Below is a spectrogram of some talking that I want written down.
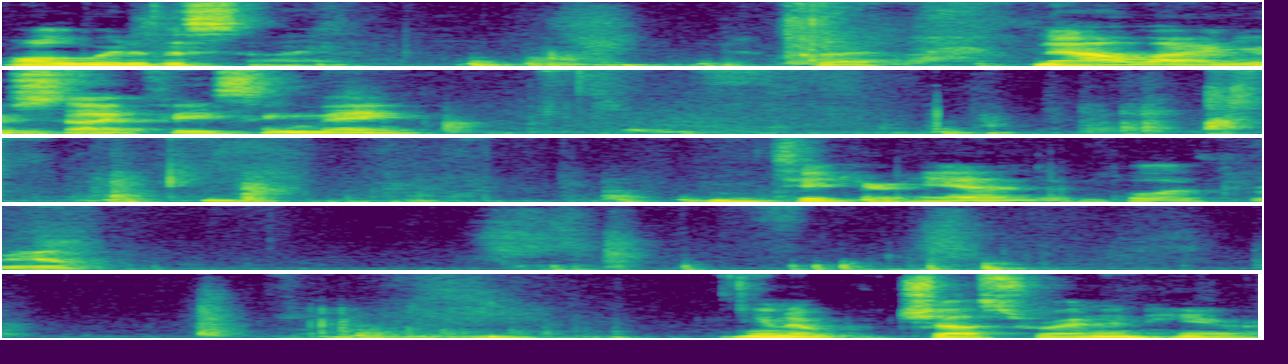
All the way to this side. Good. Now lie on your side facing me. Take your hand and pull it through. You know, just right in here.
